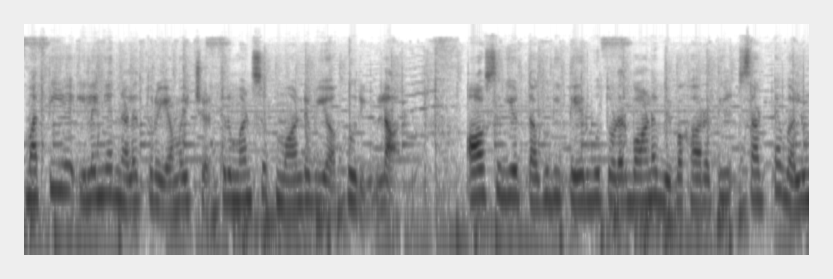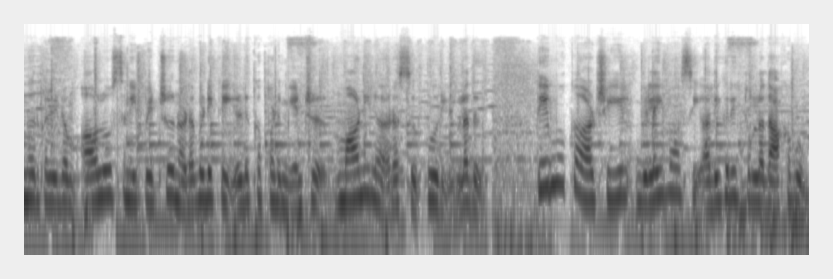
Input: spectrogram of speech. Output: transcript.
மத்திய இளைஞர் நலத்துறை அமைச்சர் திரு மன்சுக் மாண்டவியா கூறியுள்ளார். ஆசிரியர் தகுதி தேர்வு தொடர்பான விவகாரத்தில் சட்ட வல்லுநர்களிடம் ஆலோசனை பெற்று நடவடிக்கை எடுக்கப்படும் என்று மாநில அரசு கூறியுள்ளது. திமுக ஆட்சியில் விலைவாசி அதிகரித்துள்ளதாகவும்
